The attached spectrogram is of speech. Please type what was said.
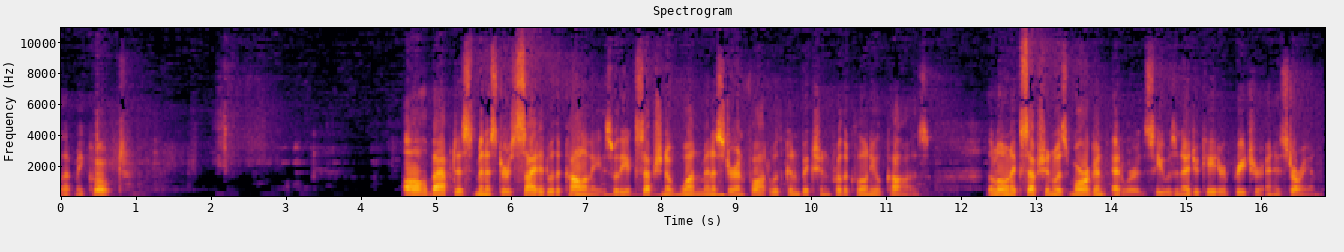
let me quote. All Baptist ministers sided with the colonies, with the exception of one minister, and fought with conviction for the colonial cause. The lone exception was Morgan Edwards. He was an educator, preacher, and historian.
